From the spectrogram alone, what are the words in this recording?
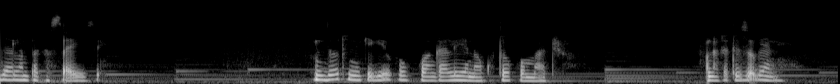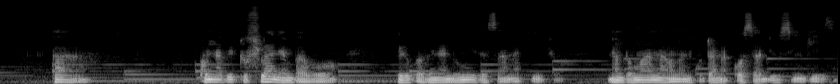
mbona jala mpaka? Muda wote nikigeuka kuangalia na kutoka macho. Una tatizo gani? Ah, kuna vitu fulani ambavyo vilikuwa vinaniumiza sana kichwa, na ndio maana unanikuta nakosa hadi usingizi.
